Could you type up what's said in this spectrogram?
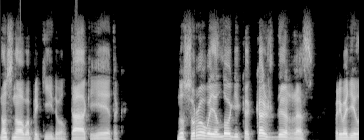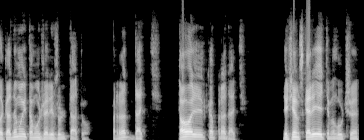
но снова прикидывал так и этак. Но суровая логика каждый раз приводила к одному и тому же результату — продать, только продать. И чем скорее, тем лучше,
